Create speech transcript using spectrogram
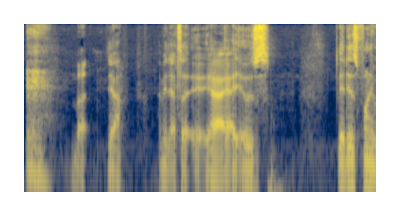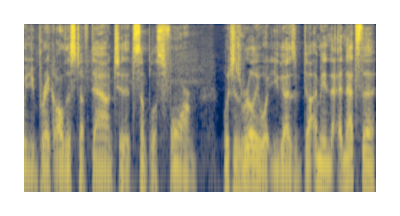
but Yeah, I mean that's a yeah. It was. It is funny when you break all this stuff down to its simplest form, which is really what you guys have done. I mean, and that's the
